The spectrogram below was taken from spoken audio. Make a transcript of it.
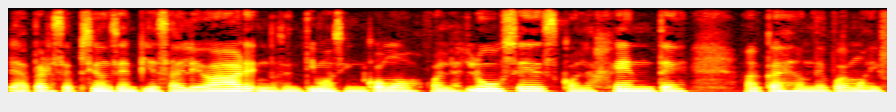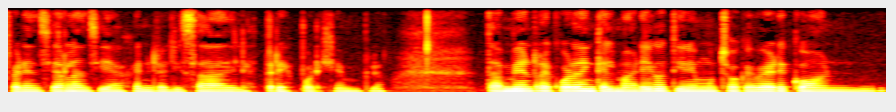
la percepción se empieza a elevar, nos sentimos incómodos con las luces, con la gente. Acá es donde podemos diferenciar la ansiedad generalizada del estrés, por ejemplo. También recuerden que el mareo tiene mucho que ver con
